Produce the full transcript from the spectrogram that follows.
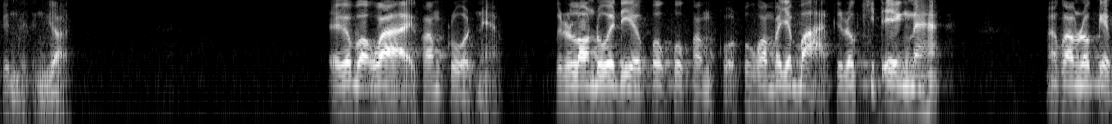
ขึ้นไปถึงยอด แต่ก็บอกว่าความโกรธเนี่ยคือเราลองดูไว้เดียวพวกพวกความโกรธพวกความพยาบาท คือเราคิดเองนะฮะมาความเราเก็บ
